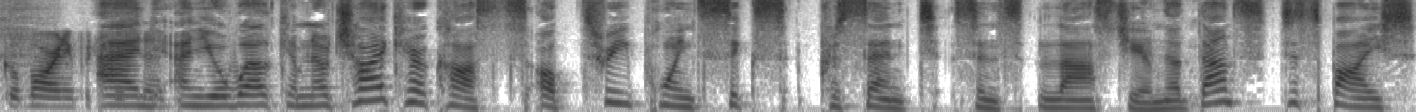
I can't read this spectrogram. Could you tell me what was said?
Good morning, Patricia. And, and you're welcome. Now, childcare costs up 3.6% since last year. Now, that's despite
